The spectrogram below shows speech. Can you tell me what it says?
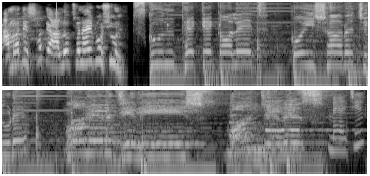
আমাদের সাথে আলোচনায় বসুন। স্কুল থেকে কলেজ কৈশোর জুড়ে মনের জিনিস মন জিনিস ম্যাজিক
